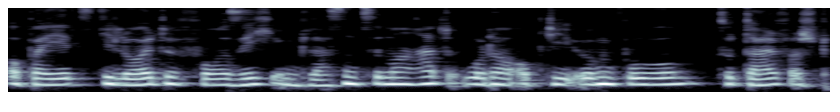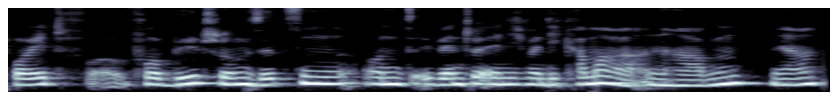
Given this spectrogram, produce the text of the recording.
ob er jetzt die Leute vor sich im Klassenzimmer hat oder ob die irgendwo total verstreut vor, Bildschirm sitzen und eventuell nicht mehr die Kamera anhaben. Ja,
